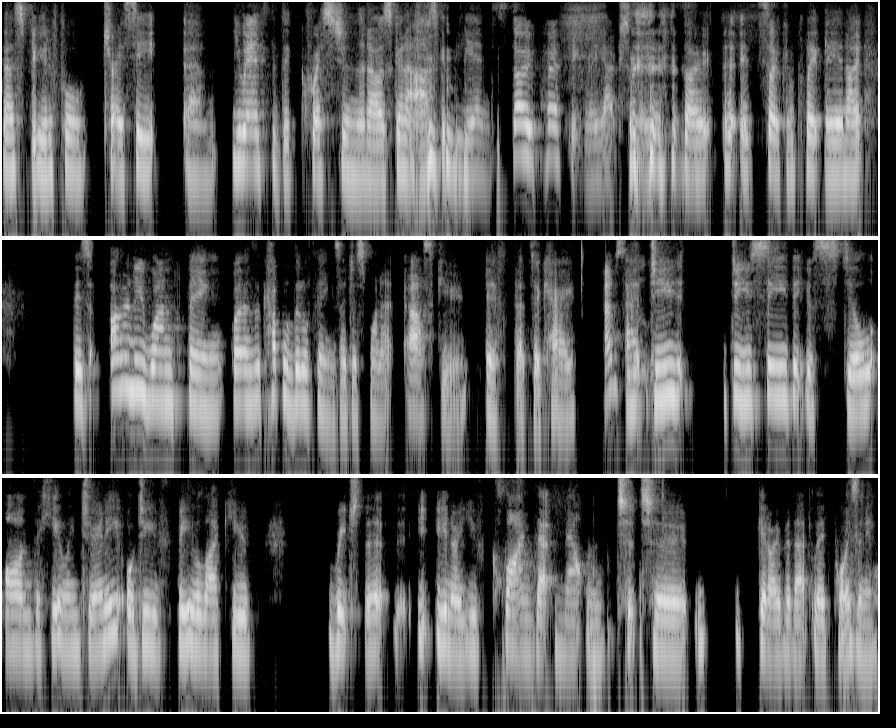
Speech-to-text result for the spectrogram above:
that's beautiful, Traci. Um, you answered the question that I was going to ask at the end so perfectly, actually. So it's so completely. And I, there's only one thing. Well, there's a couple of little things I just want to ask you, if that's okay. Absolutely. Uh, do you do you see that you're still on the healing journey, or do you feel like you've reached the, you know, you've climbed that mountain to to get over that lead poisoning?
